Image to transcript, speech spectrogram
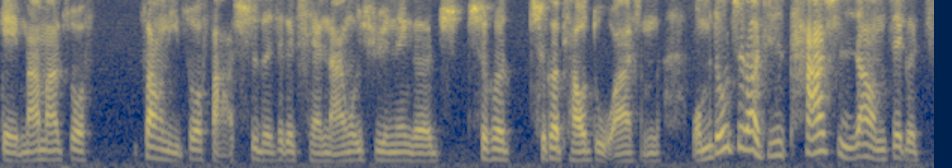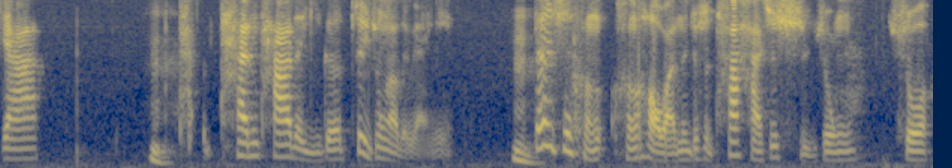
给妈妈做葬礼做法事的这个钱拿过去那个吃吃喝吃喝嫖赌啊什么的，我们都知道，其实他是让这个家。嗯，坍坍塌的一个最重要的原因，嗯，但是很很好玩的就是他还是始终说，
